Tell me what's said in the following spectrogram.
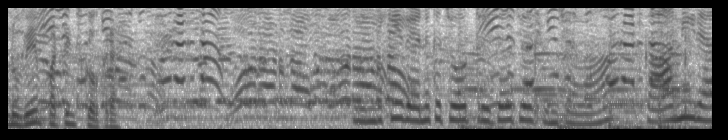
నువ్వేం పట్టించుకోకరా. ఇందుకే వెనక చోటు రిజర్వ్ చేసి ఉంచావా? కానీరా.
